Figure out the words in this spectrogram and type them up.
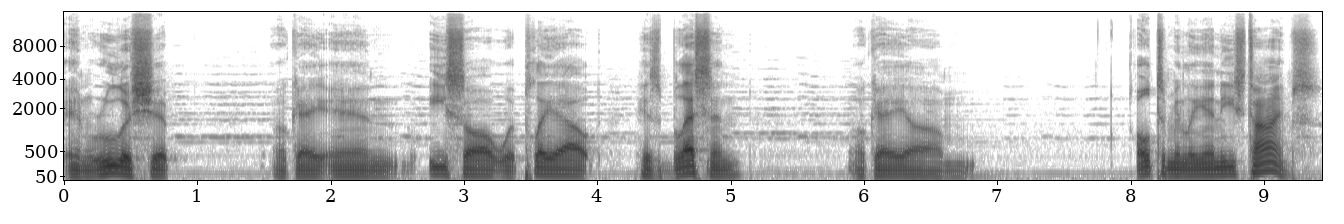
in rulership. Okay, and Esau would play out his blessing. Okay, um, ultimately in these times,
